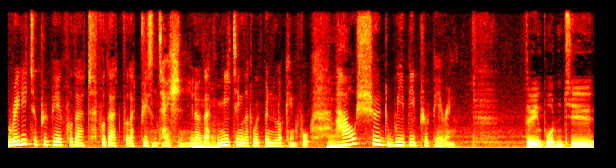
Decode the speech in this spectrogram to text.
ready to prepare for that for that for that presentation. You know, that Mhm. meeting that we've been looking for. Mm. How should we be preparing? Very important to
